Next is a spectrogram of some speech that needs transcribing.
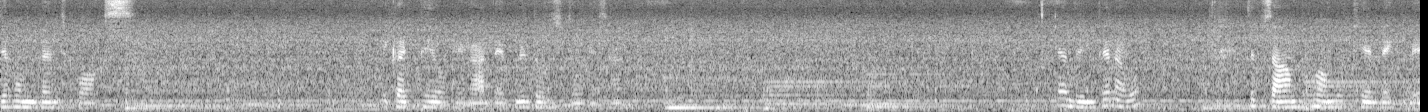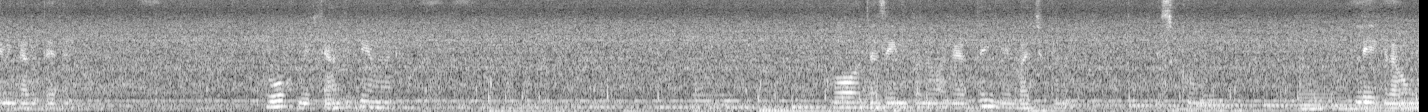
जब हम लंच बॉक्स इकट्ठे होके खाते अपने दोस्तों के साथ क्या दिन थे ना वो? जब शाम को हम लोग खेलने के लिए निकलते थे। भूख मिट जाती थी हमारी। बहुत हसीन पल हुआ करते ये बचपन। स्कूल प्ले ग्राउंड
